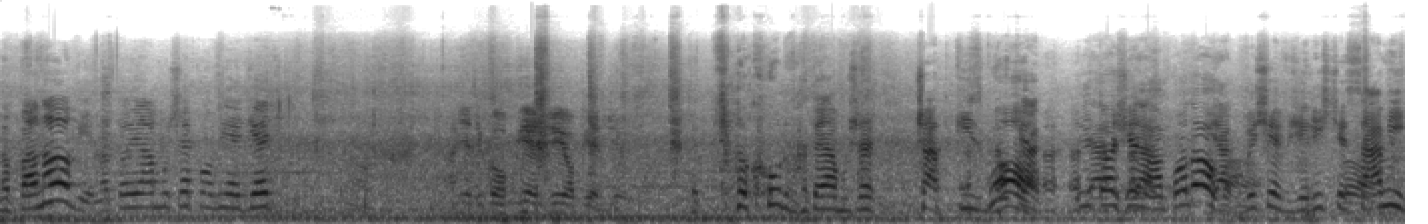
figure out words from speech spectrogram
No panowie, no to ja muszę powiedzieć, A nie tylko opierdzie i opierdzie. to, to kurwa, to ja muszę czapki z głów. O, jak, i jak, to się jak, nam podoba. Jak wy się wzięliście sami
